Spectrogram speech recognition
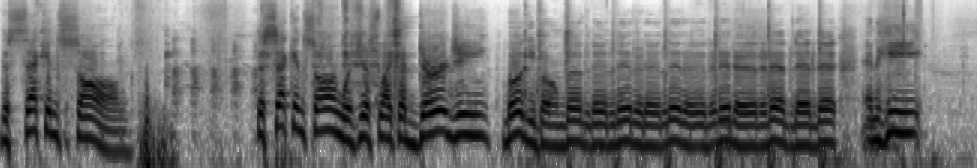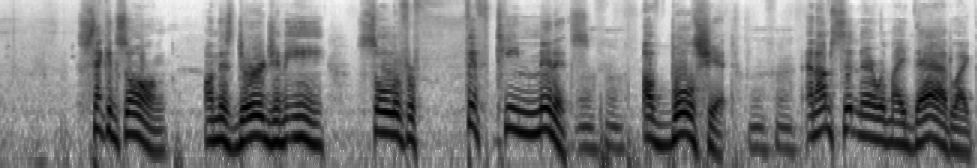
the second song the second song was just like a dirgy boogie boom. And he second song on this dirge in e soloed for 15 minutes mm-hmm. of bullshit. Mm-hmm. And i'm sitting there with my dad like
